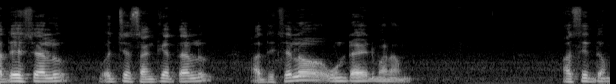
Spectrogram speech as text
ఆదేశాలు వచ్చే సంకేతాలు ఆ దిశలో ఉంటాయని మనం అసిద్ధం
